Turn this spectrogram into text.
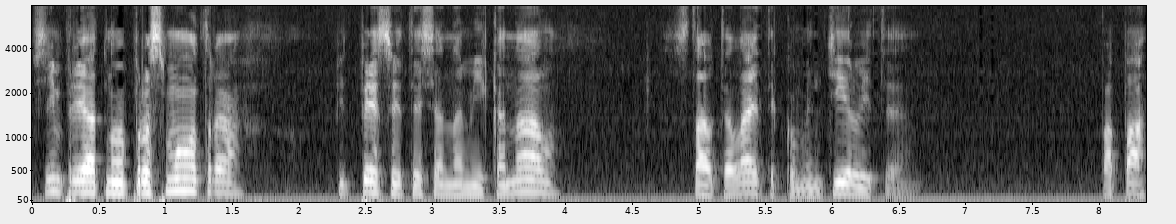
Всім приятного просмотра. Підписуйтеся на мій канал. Ставте лайки, коментуйте. Па-па.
